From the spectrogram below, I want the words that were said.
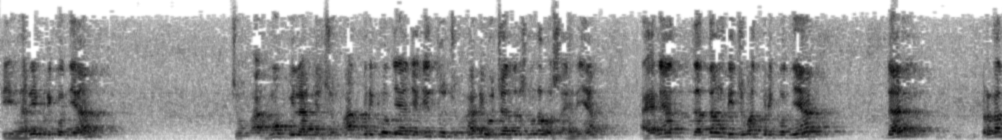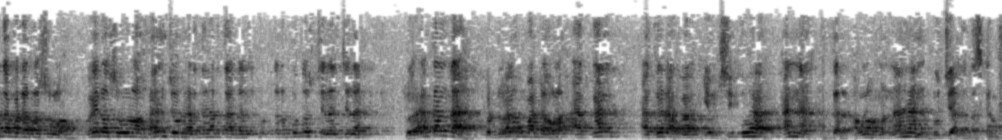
di hari berikutnya Jumat bila di Jumat berikutnya jadi tujuh hari hujan terus menerus akhirnya akhirnya datang di Jumat berikutnya dan berkata pada Rasulullah, "Wahai Rasulullah, hancur harta-harta dan terputus jalan-jalan." Doakanlah, berdoa kepada Allah akan agar apa? Yumsikuha anna, agar Allah menahan hujan atas kamu.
